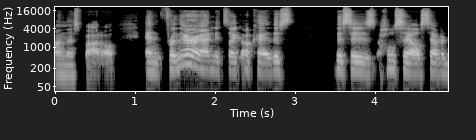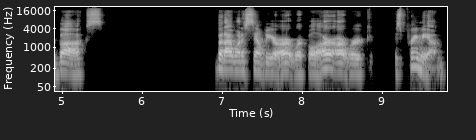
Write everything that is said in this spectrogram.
on this bottle?" And for their end, it's like, "Okay, this this is wholesale 7 bucks, but I want to sample your artwork." Well, our artwork is premium.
